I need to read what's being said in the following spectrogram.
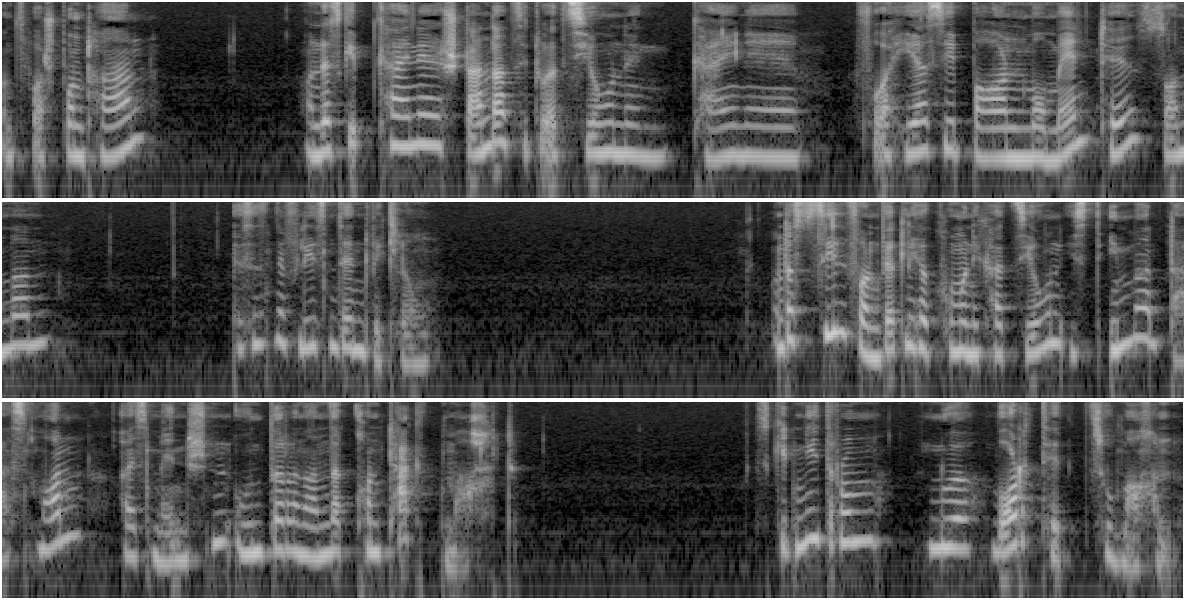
und zwar spontan. Und es gibt keine Standardsituationen, keine vorhersehbaren Momente, sondern es ist eine fließende Entwicklung. Und das Ziel von wirklicher Kommunikation ist immer, dass man als Menschen untereinander Kontakt macht. Es geht nie darum, nur Worte zu machen.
